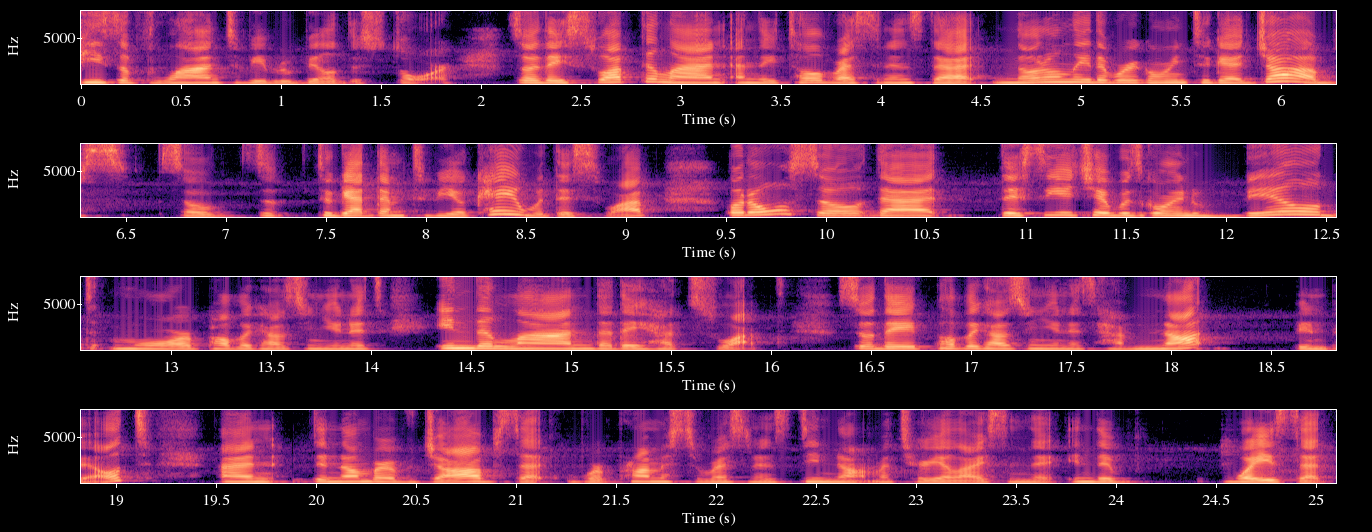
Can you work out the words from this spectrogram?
piece of land to be able to build the store. So they swapped the land and they told residents that not only that we're going to get jobs, so to, to get them to be okay with this swap, but also that the CHA was going to build more public housing units in the land that they had swapped. So the public housing units have not been built and the number of jobs that were promised to residents did not materialize in the in the ways that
